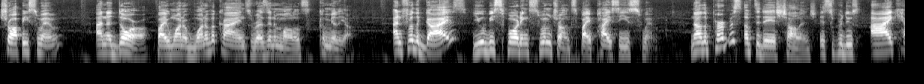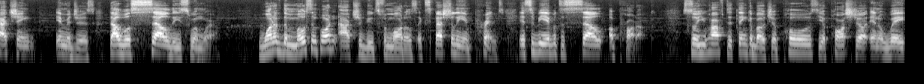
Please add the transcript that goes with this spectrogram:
Troppy Swim, and Adora by one of one of a kind's resident models, Camellia. And for the guys, you'll be sporting swim trunks by Pisces Swim. Now the purpose of today's challenge is to produce eye-catching images that will sell these swimwear. One of the most important attributes for models, especially in print, is to be able to sell a product. So you have to think about your pose, your posture in a way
